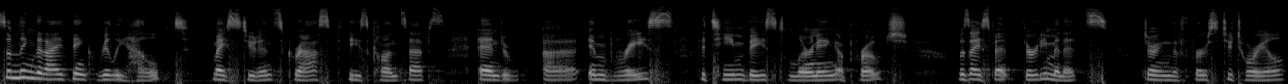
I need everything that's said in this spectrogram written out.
Something that I think really helped my students grasp these concepts and uh, embrace the team-based learning approach was I spent 30 minutes during the first tutorial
